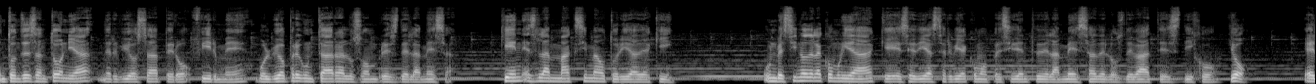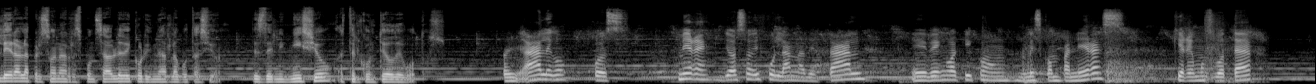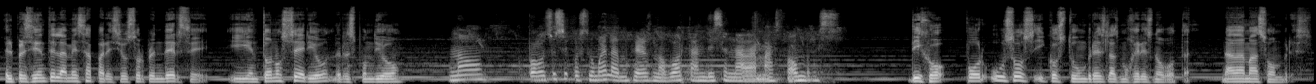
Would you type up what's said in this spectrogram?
Entonces Antonia, nerviosa pero firme, volvió a preguntar a los hombres de la mesa, ¿quién es la máxima autoridad de aquí? Un vecino de la comunidad, que ese día servía como presidente de la mesa de los debates, dijo, yo. Él era la persona responsable de coordinar la votación, desde el inicio hasta el conteo de votos. Ah, pues Mire, yo soy fulana de tal, eh, vengo aquí con mis compañeras, queremos votar. El presidente de la mesa pareció sorprenderse y en tono serio le respondió, No, por eso se acostumbra las mujeres no votan, dicen nada más hombres. Dijo, por usos y costumbres las mujeres no votan, nada más hombres.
